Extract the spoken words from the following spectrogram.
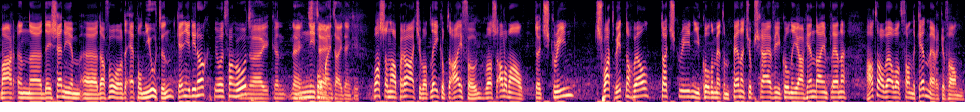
Maar een decennium daarvoor, de Apple Newton. Ken je die nog? Heb je ooit van gehoord? Nee, ik ken, nee Niet niet voor echt. mijn tijd denk ik. was een apparaatje wat leek op de iPhone. Was allemaal touchscreen. Zwart-wit nog wel. Touchscreen. Je kon er met een pennetje op schrijven. Je kon er je agenda in plannen. Had al wel wat van de kenmerken van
